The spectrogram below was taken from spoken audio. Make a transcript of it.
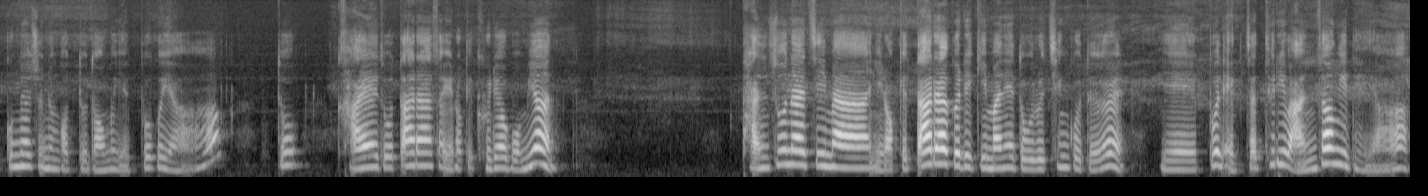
꾸며주는 것도 너무 예쁘고요. 또 가에도 따라서 이렇게 그려보면 단순하지만 이렇게 따라 그리기만 해도 우리 친구들 예쁜 액자 틀이 완성이 돼요.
